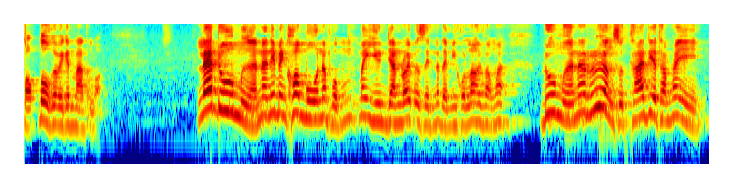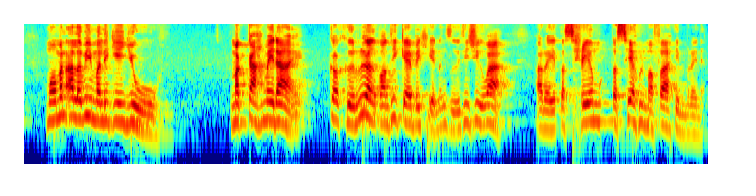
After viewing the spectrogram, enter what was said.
ตอบโต้กันไปกันมาตลอด และดูเหมือนนะนี่เป็นข้อมูลนะผมไม่ยืนยันร้อยเปอร์เซ็นต์นะแต่มีคนเล่าให้ฟังว่า ดูเหมือนนะเรื่องสุดท้ายที่จะทำให้มูฮัมหมัดอาลาวีมาลิกีอยู่ มักกะไม่ได้ ก็คือเรื่องตอนที่แกไปเขียนหนังสือที่ชื่อว่า อะไรتصحيح تصحيح المفاهيم อะไรเนี่ย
